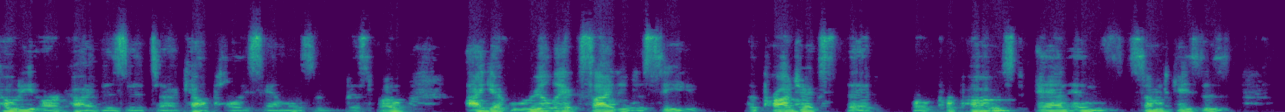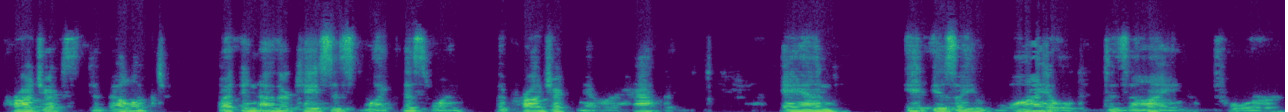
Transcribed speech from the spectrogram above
Cody archive is at uh, Cal Poly San Luis Obispo. I get really excited to see the projects that were proposed and in some cases, projects developed, but in other cases like this one, the project never happened. And it is a wild design for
